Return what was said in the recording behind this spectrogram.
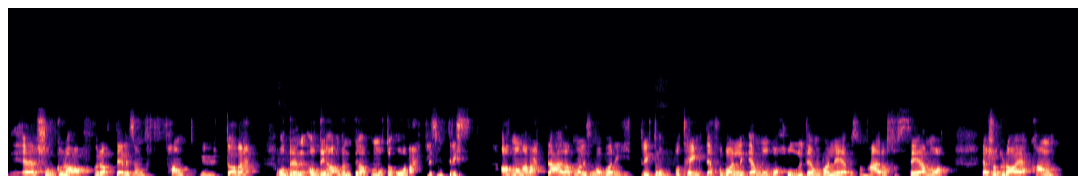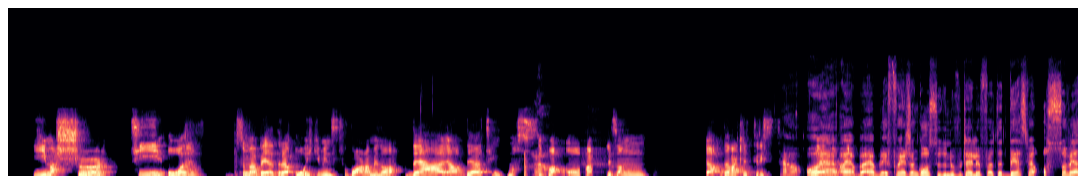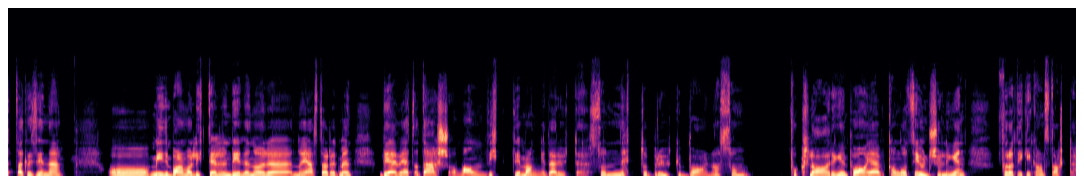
Jeg er så glad for at jeg liksom fant ut av det. Og, mm. den, og det, har, men det har på en måte òg vært liksom trist. At man har vært der at man liksom har bare gitt litt opp mm. og tenkt jeg, bare, jeg må bare holde ut, jeg må bare leve sånn her. Og så ser jeg nå at jeg er så glad jeg kan gi meg sjøl ti år som er bedre, og ikke minst for barna mine òg, da. Det, ja, det, har jeg tenkt masse på. og vært litt sånn ja, det har vært litt trist. Ja, og jeg, jeg, jeg, blir helt sånn gåsehud når du forteller, for det, det som jeg også vet, da, Kristine Og mine barn var litt eldre enn dine når, eh, når, jeg startet, men det jeg vet, at det er så vanvittig mange der ute som nettopp bruker barna som forklaringen på, jeg kan godt si unnskyldningen, for at de ikke kan starte.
